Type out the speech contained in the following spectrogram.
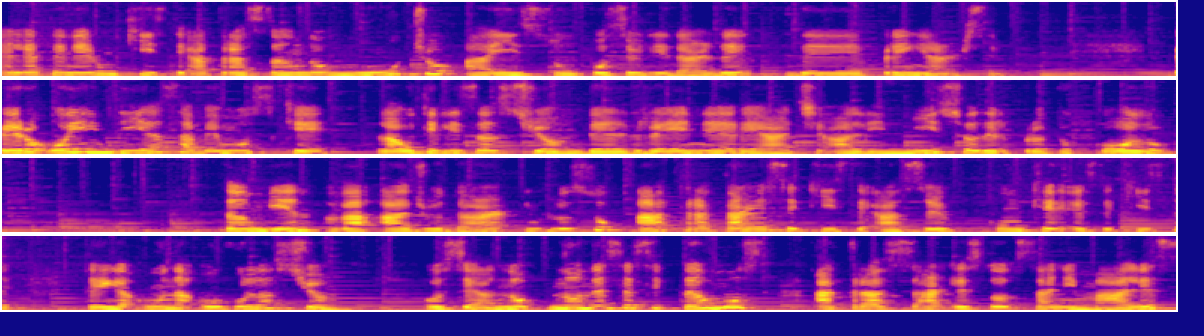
ella tener un quiste, atrasando mucho ahí su posibilidad de, de preñarse. Pero hoy en día sabemos que la utilización del RNRH al inicio del protocolo también va a ayudar incluso a tratar ese quiste, a hacer con que ese quiste tenga una ovulación. O sea, no, no necesitamos atrasar estos animales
